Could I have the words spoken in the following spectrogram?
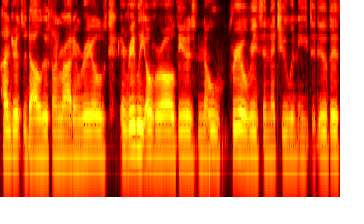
hundreds of dollars on rod and reels. And really, overall, there's no real reason that you would need to do this.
